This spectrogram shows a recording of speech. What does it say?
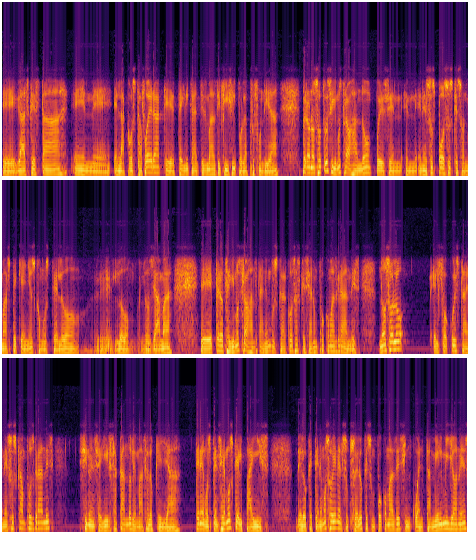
eh, gas que está en, eh, en la costa afuera, que técnicamente es más difícil por la profundidad, pero nosotros seguimos trabajando pues en, en, en esos pozos que son más pequeños, como usted lo, eh, lo los llama, eh, pero seguimos trabajando también en buscar cosas que sean un poco más grandes. No solo el foco está en esos campos grandes, sino en seguir sacándole más a lo que ya tenemos. Pensemos que el país, de lo que tenemos hoy en el subsuelo, que es un poco más de 50 mil millones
